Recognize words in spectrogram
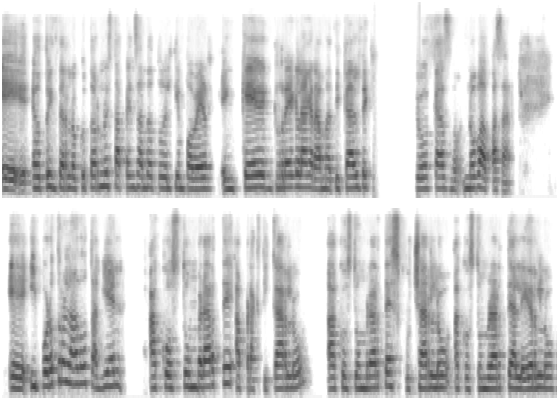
eh, tu interlocutor no está pensando todo el tiempo a ver en qué regla gramatical te equivocas, no, no va a pasar. Eh, y por otro lado, también acostumbrarte a practicarlo, acostumbrarte a escucharlo, acostumbrarte a leerlo.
